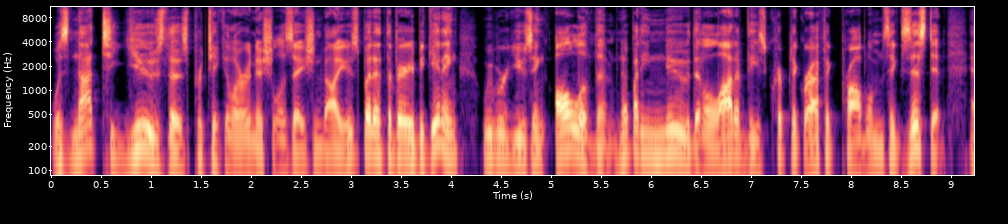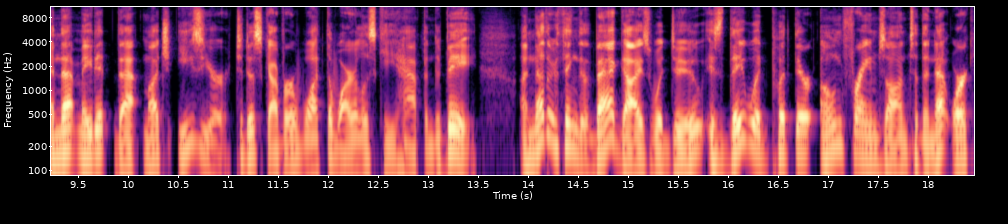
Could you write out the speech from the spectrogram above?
was not to use those particular initialization values, but at the very beginning, we were using all of them. Nobody knew that a lot of these cryptographic problems existed, and that made it that much easier to discover what the wireless key happened to be. Another thing that the bad guys would do is they would put their own frames onto the network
